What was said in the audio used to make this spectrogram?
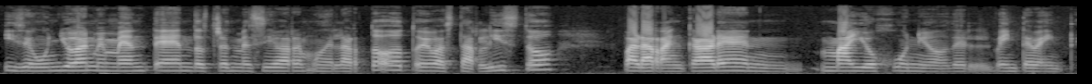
y según yo en mi mente, en dos, tres meses iba a remodelar todo, todo iba a estar listo para arrancar en mayo, junio del 2020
